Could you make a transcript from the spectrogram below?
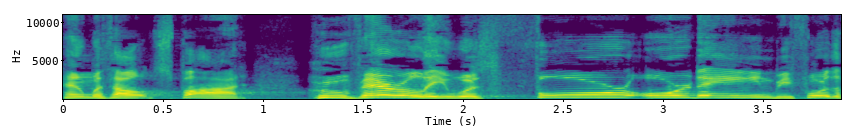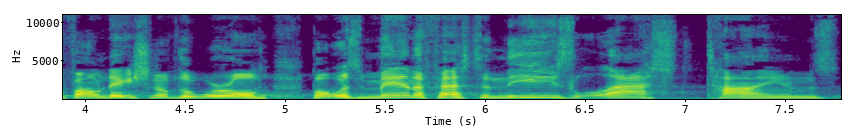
and without spot, who verily was foreordained before the foundation of the world, but was manifest in these last times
